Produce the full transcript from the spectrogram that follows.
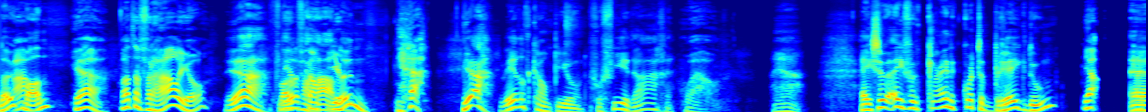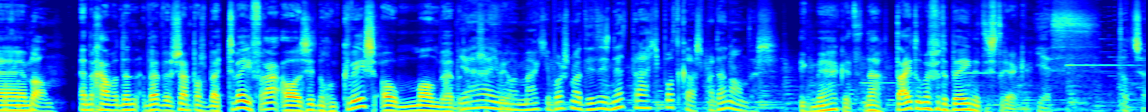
Leuk man. ja wat een verhaal, joh. Ja, wat een verhalen. Ja. Ja, wereldkampioen voor vier dagen. Wauw. Ja. Hey, zullen we even een kleine korte break doen? Ja, Ehm, plan. en dan gaan we dan. We zijn pas bij twee vragen. Oh, er zit nog een quiz. Oh man, we hebben nog Ja, zoveel. jongen, maak je borst maar. Dit is net Praatje Podcast, maar dan anders. Ik merk het. Nou, tijd om even de benen te strekken. Yes. Tot zo.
